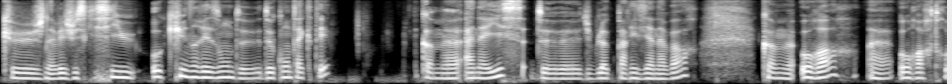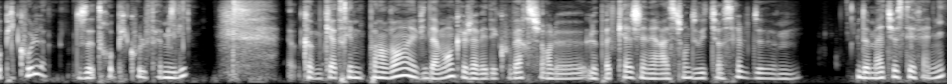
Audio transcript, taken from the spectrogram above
que je n'avais jusqu'ici eu aucune raison de contacter comme euh, Anaïs de, du blog Parisian Avor, comme Aurore, euh, Aurore Tropicool, The Tropicool Family, comme Catherine Pinvin, évidemment, que j'avais découvert sur le, le podcast Génération Do It Yourself de, de Mathieu Stéphanie,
